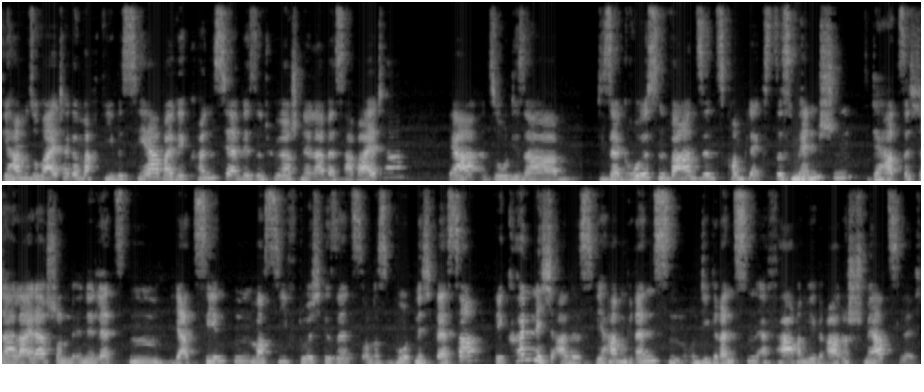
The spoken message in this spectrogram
Wir haben so weitergemacht wie bisher, weil wir können es ja, wir sind höher, schneller, besser, weiter ja, so dieser dieser Größenwahnsinnskomplex des Menschen, der hat sich ja leider schon in den letzten Jahrzehnten massiv durchgesetzt und es wurde nicht besser. Wir können nicht alles. Wir haben Grenzen und die Grenzen erfahren wir gerade schmerzlich.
